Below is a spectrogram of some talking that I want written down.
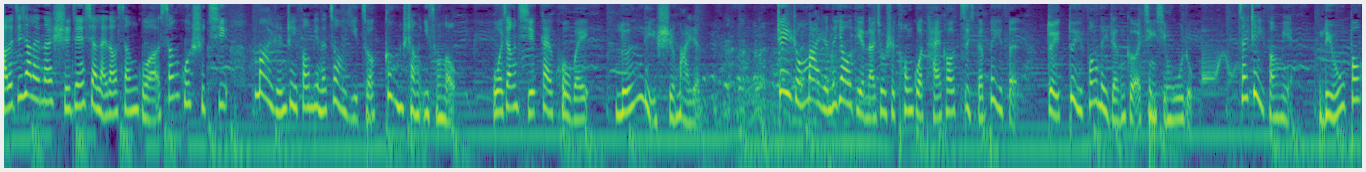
好的，接下来呢，时间线来到三国。三国时期，骂人这方面的造诣则更上一层楼。我将其概括为伦理式骂人。这种骂人的要点呢，就是通过抬高自己的辈分，对对方的人格进行侮辱。在这方面，刘邦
